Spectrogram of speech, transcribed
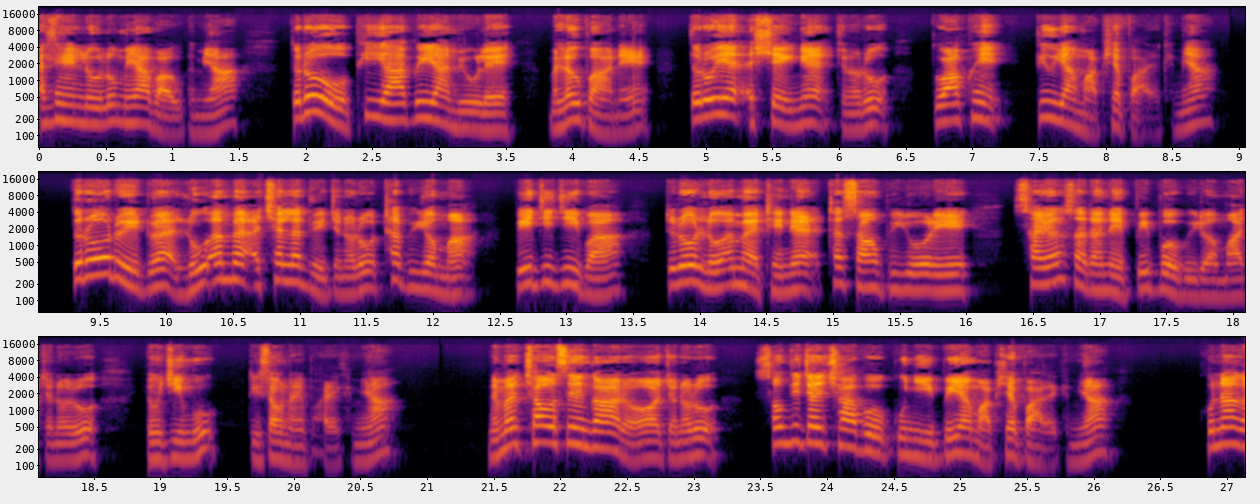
အလင်းလိုလို့မရပါဘူးခင်ဗျာ သူတို့ကိုဖိအားပေးရမျိုးလဲမလုပ်ပါနဲ့သူတို့ရဲ့အရှိန်နဲ့ကျွန်တော်တို့သွားခွင့်ပြုရမှာဖြစ်ပါတယ်ခင်ဗျာသူတို့တွေအတွက်လိုအပ်မဲ့အချက်လက်တွေကျွန်တော်တို့ထပ်ပြီးတော့မှပေးကြည့်ကြည့်ပါသူတို့လိုအပ်မဲ့ထင်တဲ့ထပ်ဆောင်ဗီဒီယိုတွေဆာရွက်စာတမ်းတွေပေးပို့ပြီးတော့မှကျွန်တော်တို့ယုံကြည်မှုတည်ဆောက်နိုင်ပါတယ်ခင်ဗျာနံပါတ်6အဆင့်ကတော့ကျွန်တော်တို့ဆုံးဖြတ်ချက်ချဖို့ကူညီပေးရမှာဖြစ်ပါတယ်ခင်ဗျာခုနက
